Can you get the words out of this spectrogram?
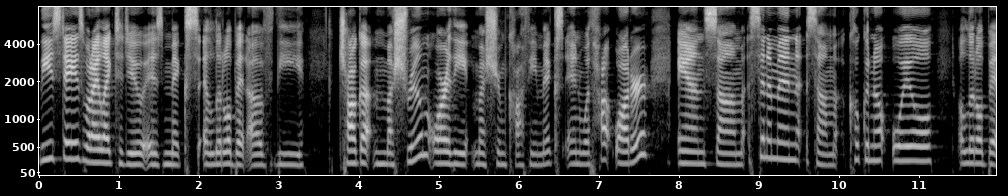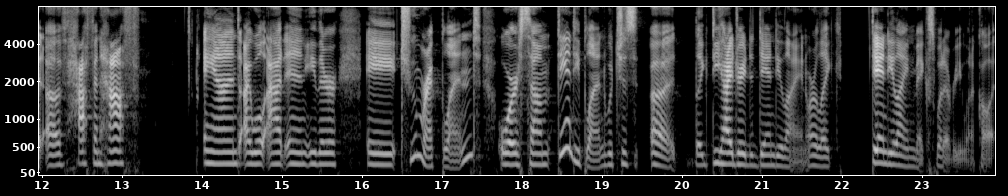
These days, what I like to do is mix a little bit of the chaga mushroom or the mushroom coffee mix in with hot water and some cinnamon, some coconut oil, a little bit of half and half. And I will add in either a turmeric blend or some dandy blend, which is uh, like dehydrated dandelion or like dandelion mix, whatever you want to call it.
